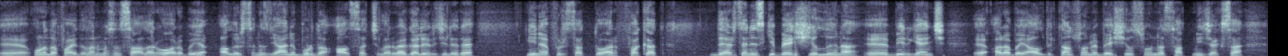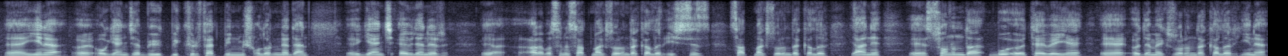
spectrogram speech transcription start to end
e, ona da faydalanmasını sağlar. O arabayı alırsınız. Yani burada al satçılar ve galericilere yine fırsat doğar. Fakat derseniz ki 5 yıllığına e, bir genç e, arabayı aldıktan sonra 5 yıl sonra satmayacaksa e, yine e, o gence büyük bir külfet binmiş olur. Neden? E, genç evlenir, e, arabasını satmak zorunda kalır, işsiz satmak zorunda kalır. Yani e, sonunda bu ÖTV'yi e, ödemek zorunda kalır. Yine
